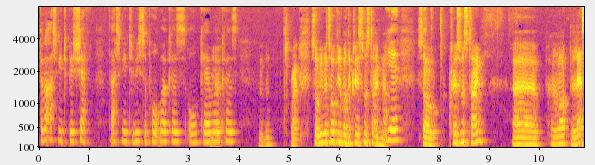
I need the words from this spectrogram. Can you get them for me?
they're not asking you to be a chef they're asking you to be support workers or care Yeah. workers. hmm Right. So we were talking about the Christmas time now. Yeah, So Christmas time, uh, a lot less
